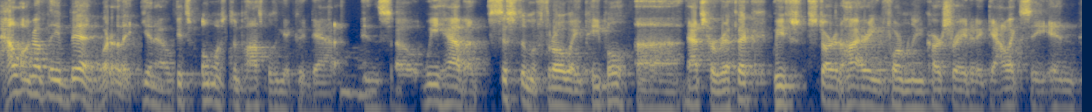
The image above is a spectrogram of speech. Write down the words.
how long have they been? What are they, you know, it's almost impossible to get good data. Mm-hmm. And so we have a system of throwaway people. Uh, that's horrific. We've started hiring formerly incarcerated incarcerated at Galaxy, and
